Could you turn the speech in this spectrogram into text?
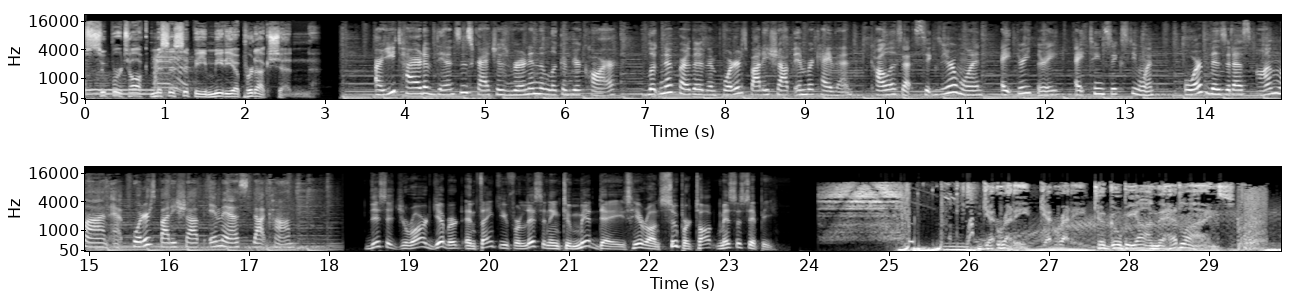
SuperTalk Mississippi media production. Are you tired of dents and scratches ruining the look of your car? Look no further than Porter's Body Shop in Brookhaven. Call us at 601 833 1861 or visit us online at portersbodyshopms.com. This is Gerard Gibert, and thank you for listening to Middays here on Super Talk Mississippi. Get ready, get ready to go beyond the headlines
